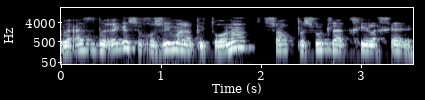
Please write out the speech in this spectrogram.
ואז ברגע שחושבים על הפתרונות, אפשר פשוט להתחיל אחרת.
